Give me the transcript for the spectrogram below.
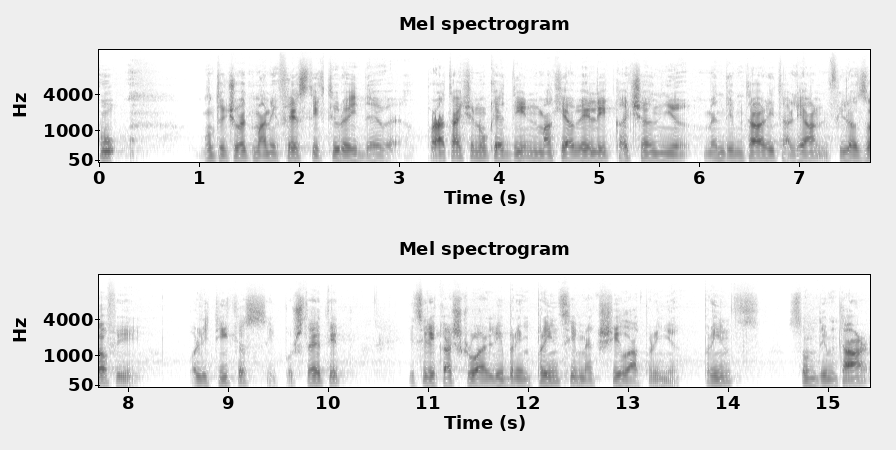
Që mund të quhet manifesti i këtyre ideve. Për ata që nuk e dinë, Machiavelli ka qenë një mendimtar italian, filozof i politikës, i pushtetit, i cili ka shkruar librin Princi me këshilla për një princ, sundimtar.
